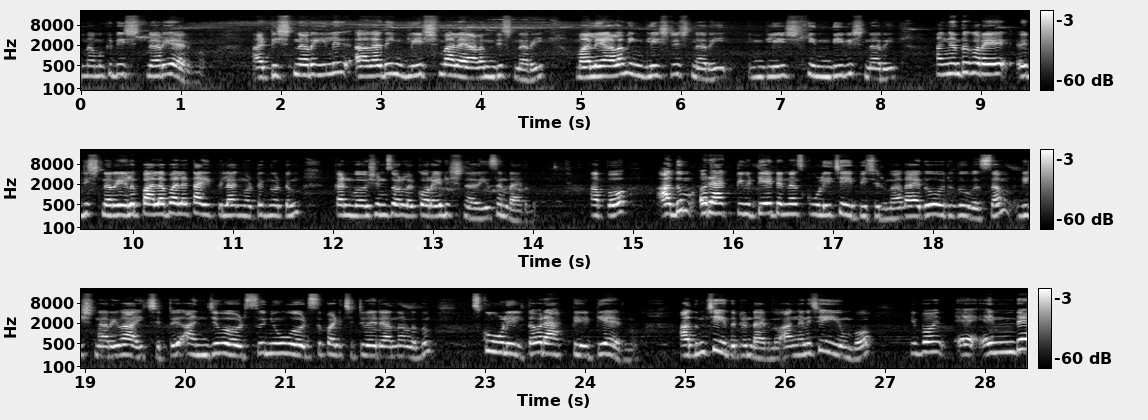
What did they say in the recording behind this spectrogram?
നമുക്ക് ഡിക്ഷണറി ആയിരുന്നു. ഡിക്ഷണറിയിൽ അതായത് English Malayalam dictionary Malayalam English dictionary English Hindi dictionary അങ്ങനത്തെ കുറേ ഡിക്ഷണറികൾ പല പല ടൈപ്പിൽ അങ്ങോട്ടും ഇങ്ങോട്ടും കൺവേർഷൻസ് ഉള്ള കുറേ ഡിക്ഷണറീസ് ഉണ്ടായിരുന്നു. അപ്പോൾ അതും ഒരു ആക്ടിവിറ്റി ആയിട്ട് തന്നെ സ്കൂളിൽ ചെയ്യിപ്പിച്ചിരുന്നു. അതായത് ഒരു ദിവസം ഡിക്ഷണറി വായിച്ചിട്ട് അഞ്ച് വേർഡ്സ് ന്യൂ വേർഡ്സ് പഠിച്ചിട്ട് വരിക എന്നുള്ളതും സ്കൂളിലത്തെ ഒരു ആക്ടിവിറ്റി ആയിരുന്നു. അതും ചെയ്തിട്ടുണ്ടായിരുന്നു. അങ്ങനെ ചെയ്യുമ്പോൾ ഇപ്പോൾ എന്റെ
